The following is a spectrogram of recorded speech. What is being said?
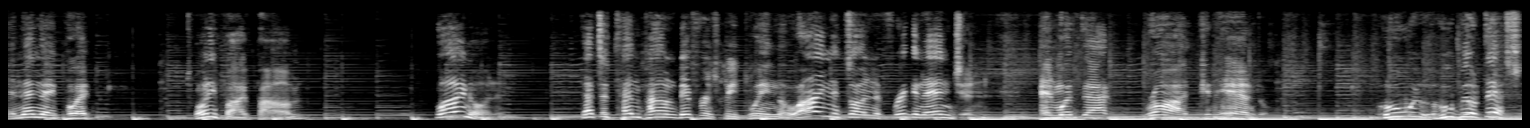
And then they put 25 pound line on it. That's a 10 pound difference between the line that's on the friggin' engine and what that rod can handle. Who who built this?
